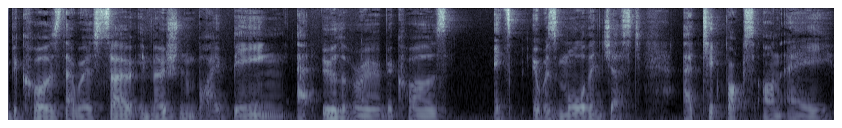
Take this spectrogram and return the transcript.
because they were so emotional by being at Uluru because it's it was more than just a tick box on a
